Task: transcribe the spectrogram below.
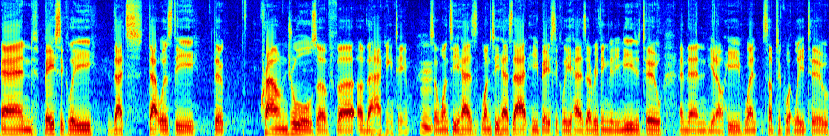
and basically that's that was the crown jewels of, uh, of the hacking team. So once he has once he has that, he basically has everything that he needed to, and then you know he went subsequently to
